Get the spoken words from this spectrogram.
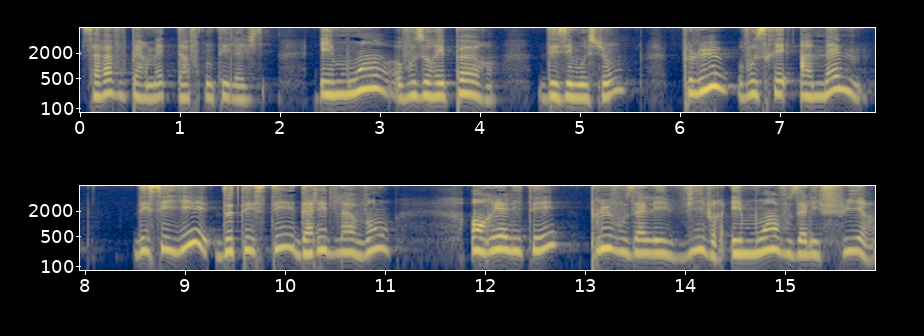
ça va vous permettre d'affronter la vie. Et moins vous aurez peur des émotions, plus vous serez à même d'essayer, de tester, d'aller de l'avant. En réalité, plus vous allez vivre et moins vous allez fuir.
